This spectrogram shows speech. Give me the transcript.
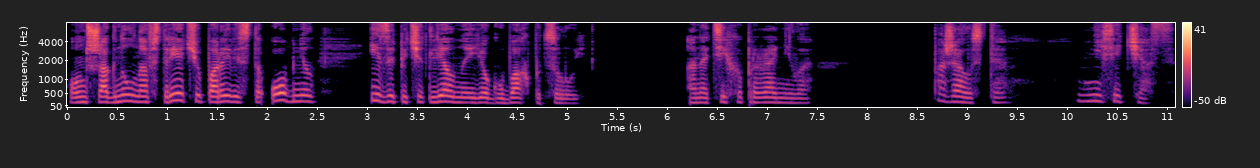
Он шагнул навстречу, порывисто обнял и запечатлел на ее губах поцелуй. Она тихо проронила. «Пожалуйста, не сейчас».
